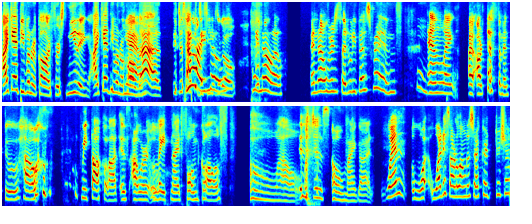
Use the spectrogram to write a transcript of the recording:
I can't even recall our first meeting. I can't even recall Yeah. that. It just Yeah, happened I six years know. ago. i know and now we're suddenly best friends Hmm. and like our testament to how we talk a lot is our Oh. late night phone calls Oh wow. it's just oh my god when what what is our longest record trisha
